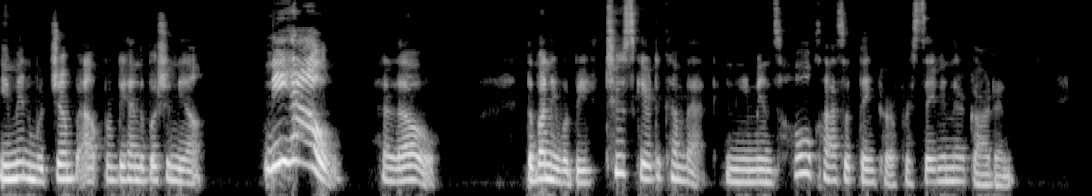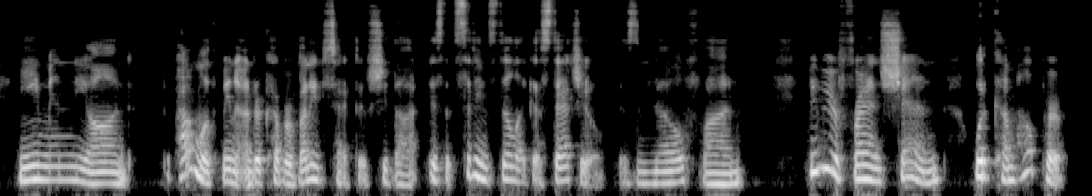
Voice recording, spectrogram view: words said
Yimin would jump out from behind the bush and yell, Ni hao! Hello! The bunny would be too scared to come back, and Yimin's whole class would thank her for saving their garden. Yimin yawned. The problem with being an undercover bunny detective, she thought, is that sitting still like a statue is no fun. Maybe her friend Shen would come help her.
